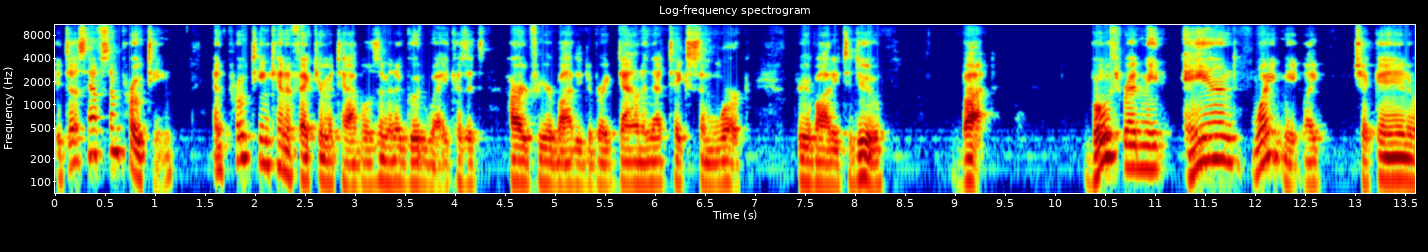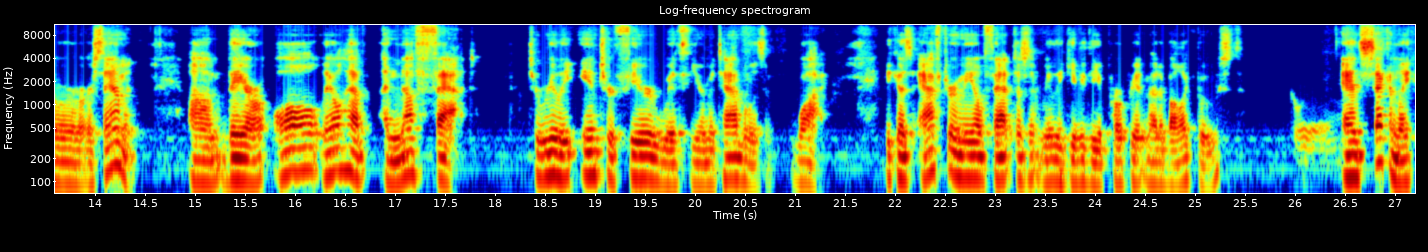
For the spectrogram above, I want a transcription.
It does have some protein, and protein can affect your metabolism in a good way because it's hard for your body to break down, and that takes some work for your body to do. But both red meat and white meat, like chicken or, or salmon, um, they are all they all have enough fat to really interfere with your metabolism. Why? Because after a meal, fat doesn't really give you the appropriate metabolic boost. And secondly,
